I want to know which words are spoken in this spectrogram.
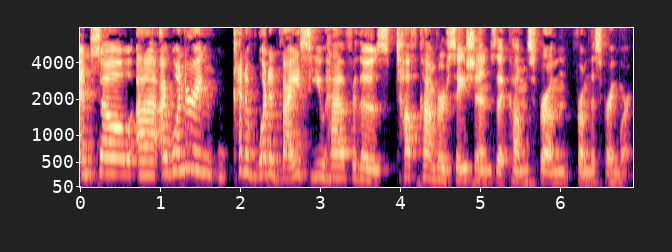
And so uh, I'm wondering kind of what advice you have for those tough conversations that comes from from this framework.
